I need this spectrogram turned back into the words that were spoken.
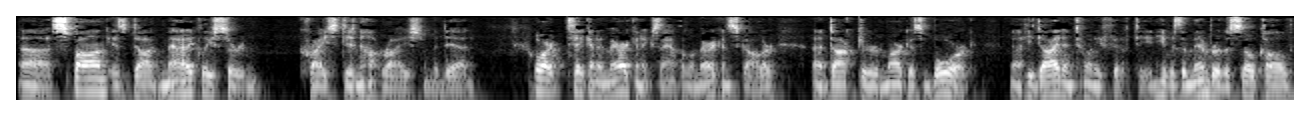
Uh, Spong is dogmatically certain Christ did not rise from the dead. Or take an American example, American scholar, uh, Dr. Marcus Borg. Now, he died in 2015. He was a member of the so-called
